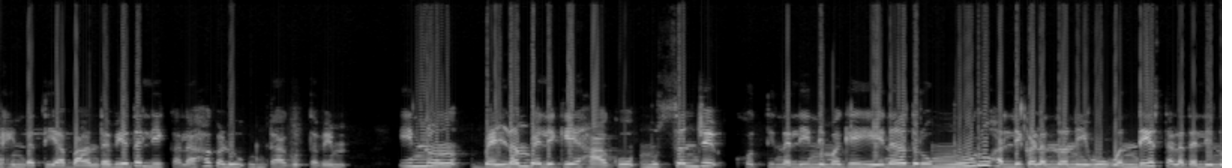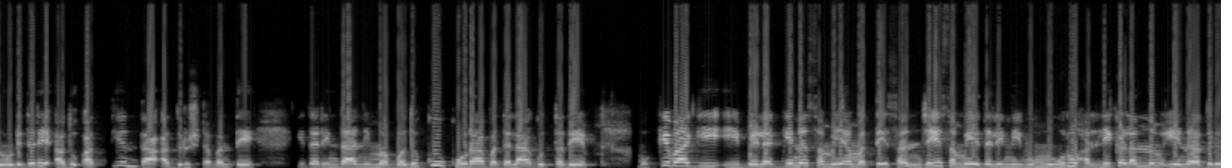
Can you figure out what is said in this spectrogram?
ಹೆಂಡತಿಯ ಬಾಂಧವ್ಯದಲ್ಲಿ ಕಲಹಗಳು ಉಂಟಾಗುತ್ತವೆ. ಇನ್ನು ಬೆಳ್ಳಂಬೆಳಿಗ್ಗೆ ಹಾಗೂ ಮುಸ್ಸಂಜೆ ಹೊತ್ತಿನಲ್ಲಿ ನಿಮಗೆ ಏನಾದರೂ ಮೂರು ಹಲ್ಲಿಗಳನ್ನು ನೀವು ಒಂದೇ ಸ್ಥಳದಲ್ಲಿ ನೋಡಿದರೆ ಅದು ಅತ್ಯಂತ ಅದೃಷ್ಟವಂತೆ. ಇದರಿಂದ ನಿಮ್ಮ ಬದುಕು ಕೂಡ ಬದಲಾಗುತ್ತದೆ. ಮುಖ್ಯವಾಗಿ ಈ ಬೆಳಗ್ಗಿನ ಸಮಯ ಮತ್ತೆ ಸಂಜೆ ಸಮಯದಲ್ಲಿ ನೀವು ಮೂರು ಹಲ್ಲಿಗಳನ್ನು ಏನಾದರೂ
